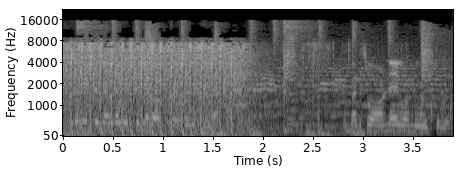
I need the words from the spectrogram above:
ഇവിടെ കുത്തില്ല ഡോക്ടർ ഇവിടെ കുത്തില്ല ഇവൻ സോണ്ടേ കൊണ്ട് കുത്തുള്ളൂ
